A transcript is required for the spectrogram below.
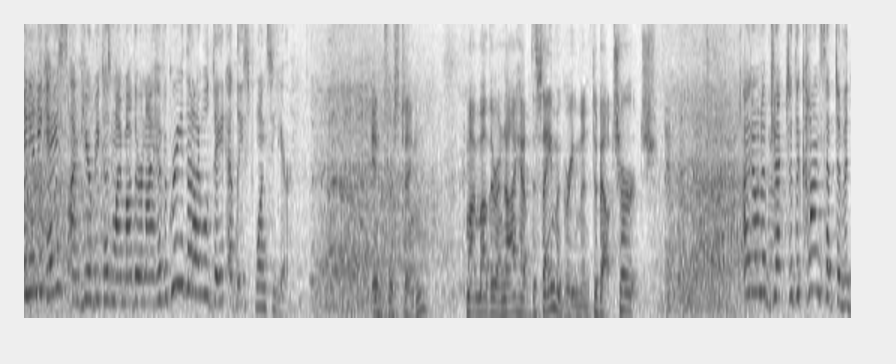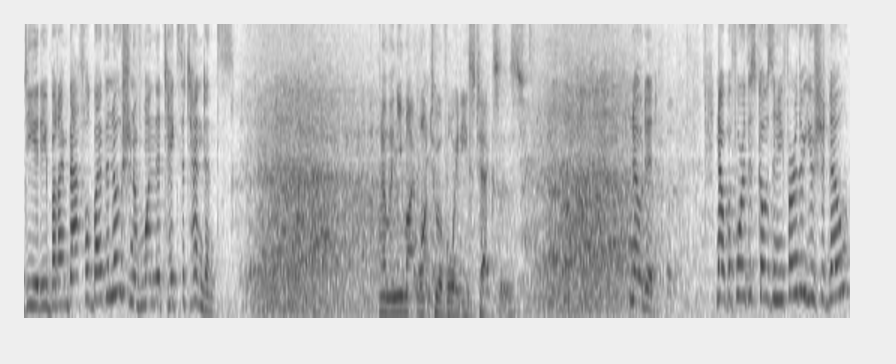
In any case, I'm here because my mother and I have agreed that I will date at least once a year. Interesting. My mother and I have the same agreement about church. I don't object to the concept of a deity, but I'm baffled by the notion of one that takes attendance. And then you might want to avoid East Texas. Noted. Now, before this goes any further, you should know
